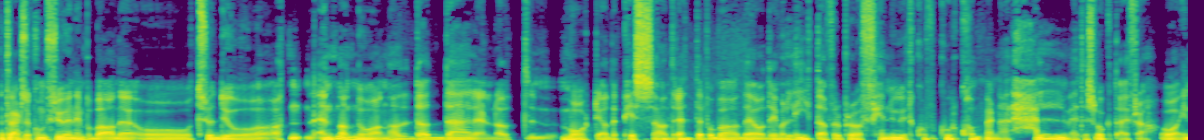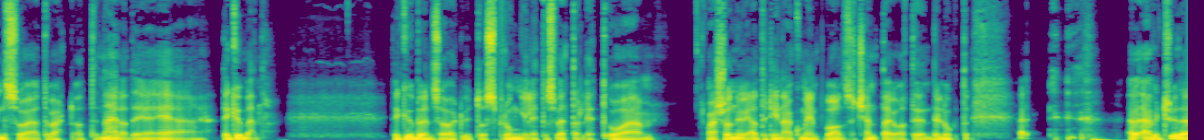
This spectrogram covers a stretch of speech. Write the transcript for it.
Etter hvert så kom fruen inn på badet og trodde jo at enten at noen hadde dødd der, eller at Morty hadde pissa og drette på badet, og de var leita for å prøve å finne ut hvor, hvor kommer den her helvetes lukta ifra, og innså jeg etter hvert at nei da, det er, det er gubben. Det er gubben som har vært ute og sprunget litt og svetta litt. og eh, og jeg skjønner jo i ettertid, når jeg kom inn på badet, så kjente jeg jo at det, det lukta jeg, jeg, vil tro det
